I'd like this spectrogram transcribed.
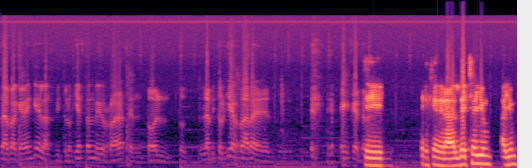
O sea, para que vean que las mitologías están medio raras en todo el... to- La mitología es rara en, en general. Sí, en general. De hecho, hay un, hay un-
